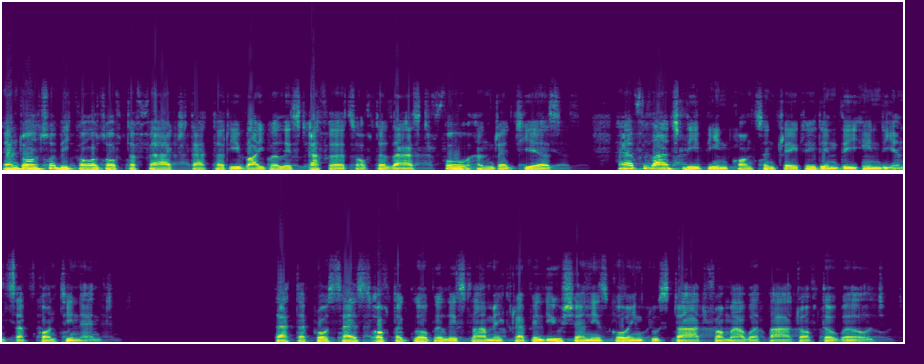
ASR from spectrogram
and also because of the fact that the revivalist efforts of the last 400 years have largely been concentrated in the Indian subcontinent. That the process of the global Islamic revolution is going to start from our part of the world.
